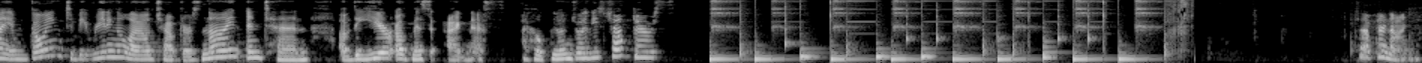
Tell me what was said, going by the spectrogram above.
I am going to be reading aloud chapters 9 and 10 of The Year of Miss Agnes. I hope you enjoy these chapters. Chapter 9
